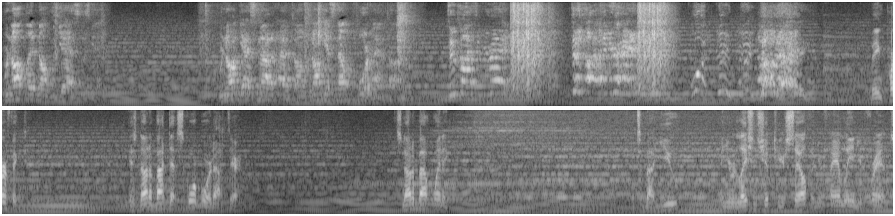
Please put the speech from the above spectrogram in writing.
We're not letting off the gas this game. We're not gassing out at halftime. We're not gassing out before halftime. Two claps if you're ready. Two claps if you're ready. One, two, three, No Being perfect is not about that scoreboard out there. It's not about winning. It's about you and your relationship to yourself and your family and your friends.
